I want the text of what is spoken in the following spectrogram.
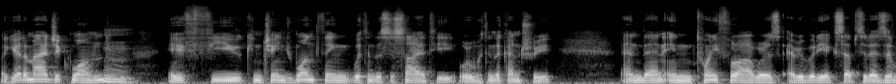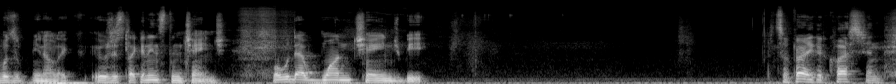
Like you had a magic wand, mm. if you can change one thing within the society or within the country, and then in 24 hours everybody accepts it as it was, you know, like it was just like an instant change. What would that one change be? It's a very good question.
